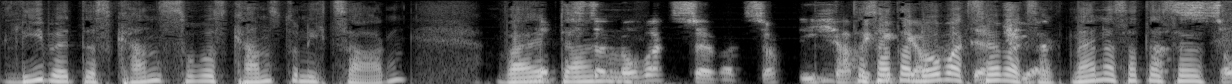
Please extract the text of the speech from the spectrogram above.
Liebe, das kannst, sowas kannst du nicht sagen, weil dann. Das hat der Novak selber gesagt. Ich das hat der Novak selber gesagt. Nein, das hat er so,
